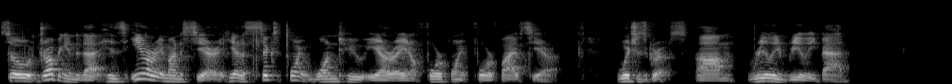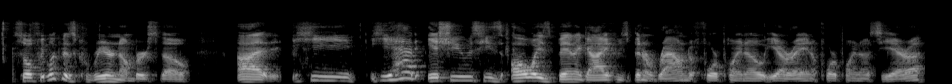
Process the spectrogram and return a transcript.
So dropping into that, his ERA minus SIERA, he had a 6.12 ERA and a 4.45 SIERA, which is gross. Um, really, really bad. So if we look at his career numbers, though, uh, he he had issues. He's always been a guy who's been around a 4.0 ERA and a 4.0 SIERA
